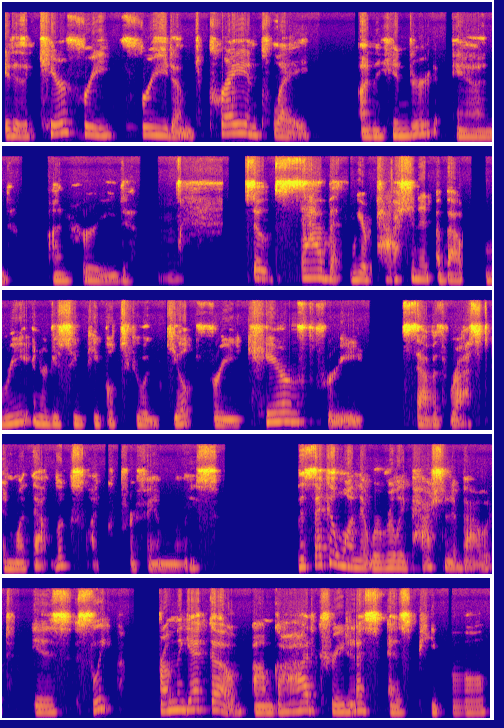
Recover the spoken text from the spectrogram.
It is a carefree freedom to pray and play unhindered and unhurried. So, Sabbath, we are passionate about reintroducing people to a guilt free, carefree Sabbath rest and what that looks like for families. The second one that we're really passionate about is sleep. From the get go, um, God created us as people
